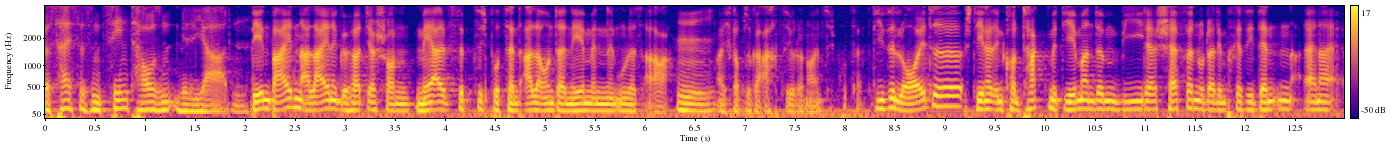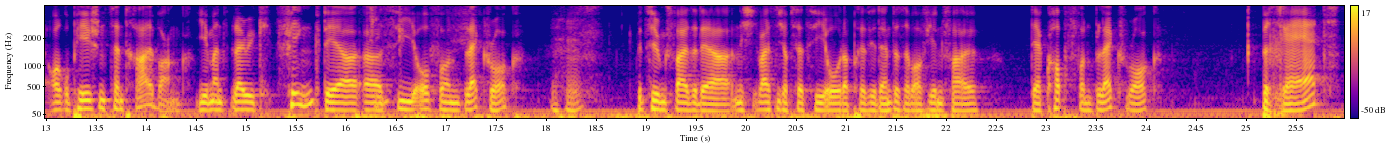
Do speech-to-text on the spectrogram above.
Das heißt, es sind 10.000 Milliarden. Den beiden alleine gehört ja schon mehr als 70 Prozent aller Unternehmen in den USA. Hm. Ich glaube sogar 80 oder 90 Prozent. Diese Leute stehen halt in Kontakt mit jemandem wie der Chefin oder dem Präsidenten einer europäischen Zentralbank. Jemand, Larry Fink, der äh, CEO von BlackRock, beziehungsweise der, nicht, ich weiß nicht, ob es der CEO oder Präsident ist, aber auf jeden Fall der Kopf von BlackRock, berät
